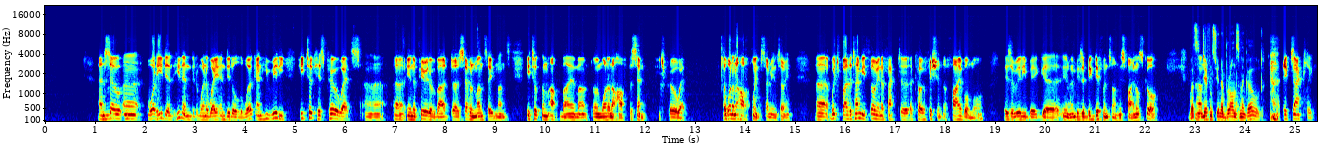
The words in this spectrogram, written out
And so uh, what he did, he then did, went away and did all the work, and he really he took his pirouettes uh, uh, in a period of about uh, seven months, eight months. He took them up by about uh, one and a half percent each pirouette, uh, one and a half points. I mean, sorry, uh, which by the time you throw in a factor, a coefficient of five or more, is a really big, uh, you know, makes a big difference on his final score. What's the difference between a bronze and a gold? exactly.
